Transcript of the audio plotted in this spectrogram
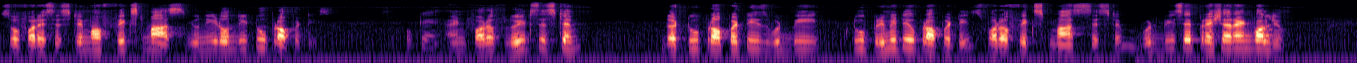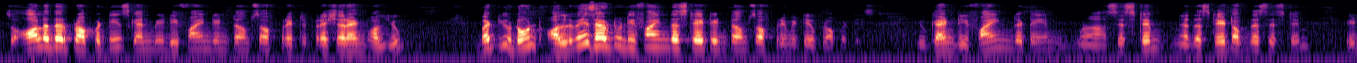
So for a system of fixed mass you need only two properties okay and for a fluid system the two properties would be two primitive properties for a fixed mass system would be say pressure and volume. So all other properties can be defined in terms of pressure and volume but you do not always have to define the state in terms of primitive properties. You can define the time uh, system uh, the state of the system in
